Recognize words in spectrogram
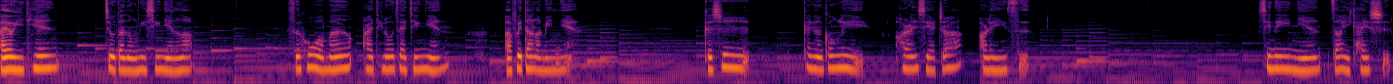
还有一天，就到农历新年了。似乎我们还停留在今年，而非到了明年。可是，看看公历，赫然写着二零一四。新的一年早已开始，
